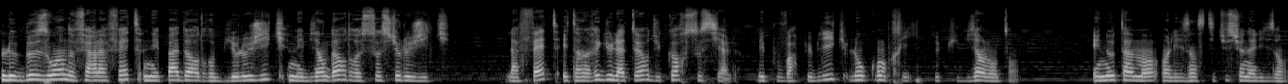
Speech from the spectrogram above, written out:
Le besoin de faire la fête n'est pas d'ordre biologique, mais bien d'ordre sociologique. La fête est un régulateur du corps social. Les pouvoirs publics l'ont compris depuis bien longtemps, et notamment en les institutionnalisant.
